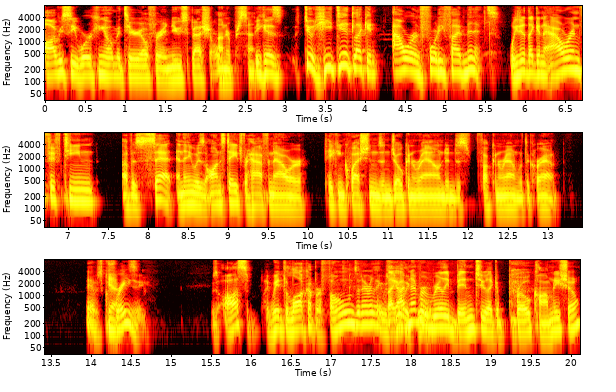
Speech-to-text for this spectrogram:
obviously working out material for a new special. 100%. Because, dude, he did like an hour and 45 minutes. We did like an hour and fifteen of his set, and then he was on stage for half an hour taking questions and joking around and just fucking around with the crowd. Yeah, it was crazy. It was awesome. Like we had to lock up our phones and everything. It was Like really I've never cool. really been to like a pro comedy show.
